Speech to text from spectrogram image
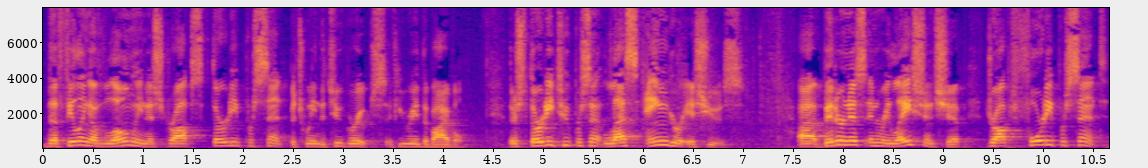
the feeling of loneliness drops 30% between the two groups if you read the Bible. There's 32% less anger issues. Uh, bitterness in relationship dropped 40%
